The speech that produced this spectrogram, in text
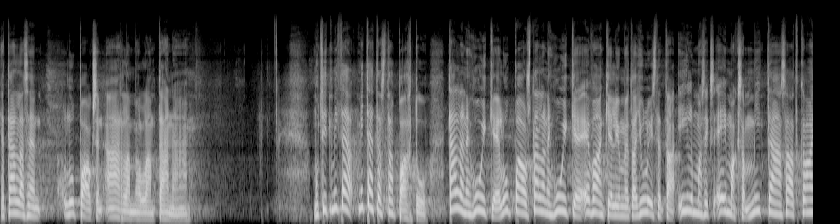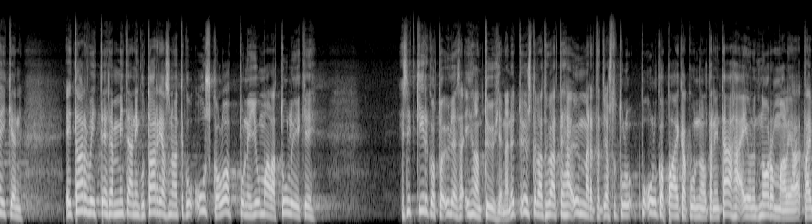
Ja tällaisen lupauksen äärellä me ollaan tänään. Mutta sitten mitä, mitä tässä tapahtuu? Tällainen huikea lupaus, tällainen huikea evankeliumi, jota julistetaan ilmaiseksi, ei maksa mitään, saat kaiken. Ei tarvitse tehdä mitään, niin kuin Tarja sanoi, että kun usko loppui, niin Jumala tulikin. Ja sitten kirkot on yleensä ihan tyhjänä. Nyt ystävät hyvät tehdä ymmärrät, että jos on tullut ulkopaikakunnalta, niin tämähän ei ole nyt normaalia, tai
